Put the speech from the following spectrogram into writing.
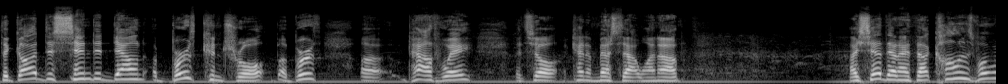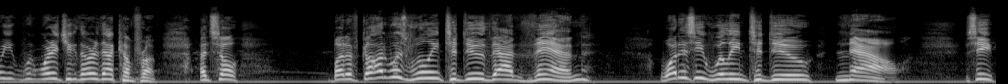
that God descended down a birth control, a birth uh, pathway. And so I kind of messed that one up. I said that and I thought, Collins, what were you, where did you, where did that come from? And so, but if God was willing to do that then, what is he willing to do now? You see,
